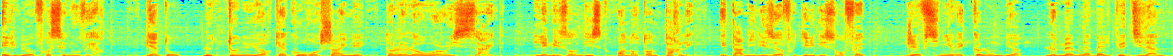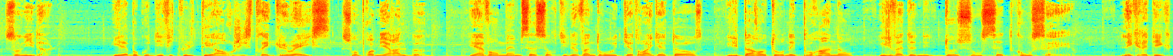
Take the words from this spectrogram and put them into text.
et lui offre scène ouverte. Bientôt, le tout New York accourt au Shiny dans le Lower East Side. Les maisons de disques en entendent parler. Et parmi les offres qui lui sont faites, Jeff signe avec Columbia, le même label que Dylan, son idole. Il a beaucoup de difficultés à enregistrer Grace, son premier album. Et avant même sa sortie le 23 août 1994, il part en tournée pour un an, il va donner 207 concerts. Les critiques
